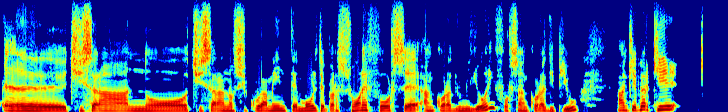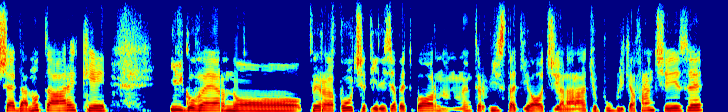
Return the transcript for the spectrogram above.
eh, ci, saranno, ci saranno sicuramente molte persone, forse ancora 2 milioni, forse ancora di più, anche perché c'è da notare che il governo, per voce di Elisabeth Borne, in un'intervista di oggi alla radio pubblica francese,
